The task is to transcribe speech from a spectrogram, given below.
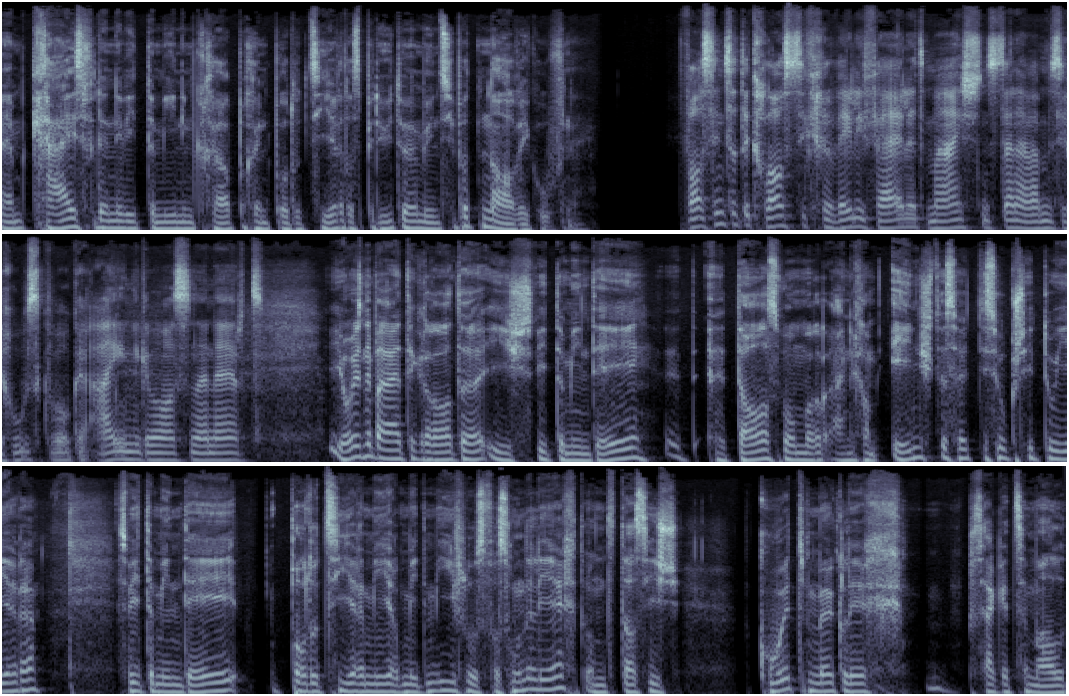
ähm, keines von diesen Vitaminen im Körper können produzieren Das bedeutet, wir müssen sie über die Nahrung aufnehmen. Was sind so die Klassiker? Welche fehlen meistens dann, wenn man sich ausgewogen einigermaßen ernährt? In unseren Breitengraden ist Vitamin D das, was man eigentlich am ehesten sollte substituieren Das Vitamin D produzieren wir mit dem Einfluss von Sonnenlicht und das ist gut möglich, ich sage jetzt einmal,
